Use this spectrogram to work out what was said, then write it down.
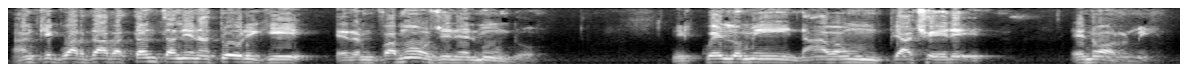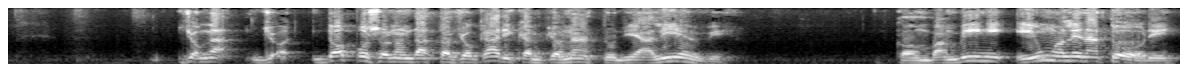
Anche guardava tanti allenatori che erano famosi nel mondo e quello mi dava un piacere enorme. Dopo sono andato a giocare il campionato di allievi con bambini e un allenatore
